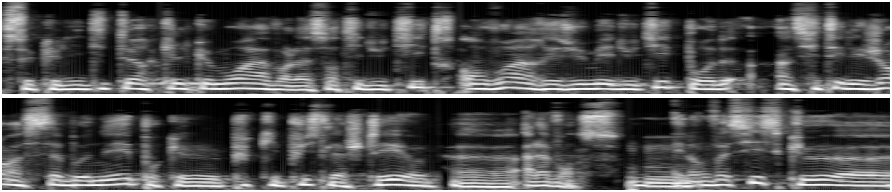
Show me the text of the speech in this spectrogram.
ce que l'éditeur, quelques mois avant la sortie du titre, envoie un résumé du titre pour inciter les gens à s'abonner pour qu'ils puissent l'acheter euh, à l'avance. Mhm. Et donc, voici ce que euh,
